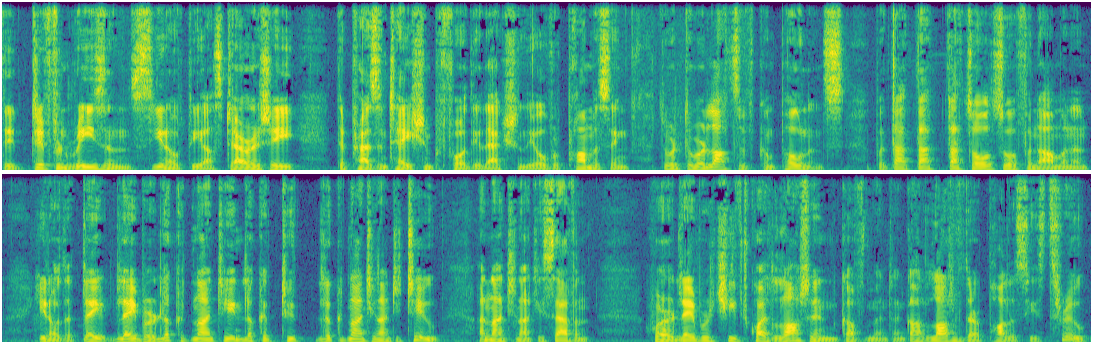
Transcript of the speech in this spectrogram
the, different reasons, you know, the austerity, the presentation before the election, the overpromising. There were, there were lots of components, but that, that, that's also a phenomenon, you know, that Labour, look at, 19, look, at two, look at 1992 and 1997, where Labour achieved quite a lot in government and got a lot of their policies through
